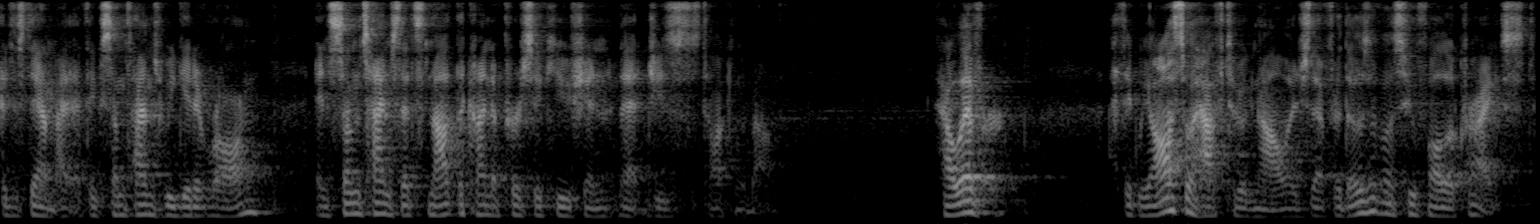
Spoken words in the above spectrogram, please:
I just am. I think sometimes we get it wrong, and sometimes that's not the kind of persecution that Jesus is talking about. However, I think we also have to acknowledge that for those of us who follow Christ,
